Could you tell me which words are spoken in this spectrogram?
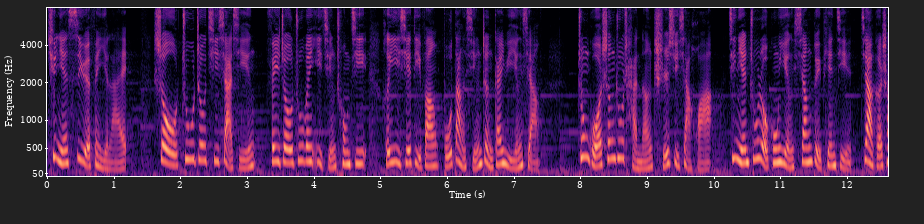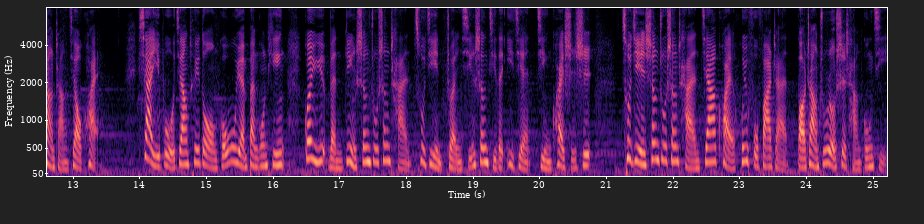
去年四月份以来，受猪周期下行、非洲猪瘟疫情冲击和一些地方不当行政干预影响，中国生猪产能持续下滑。今年猪肉供应相对偏紧，价格上涨较快。下一步将推动国务院办公厅关于稳定生猪生产、促进转型升级的意见尽快实施，促进生猪生产加快恢复发展，保障猪肉市场供给。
